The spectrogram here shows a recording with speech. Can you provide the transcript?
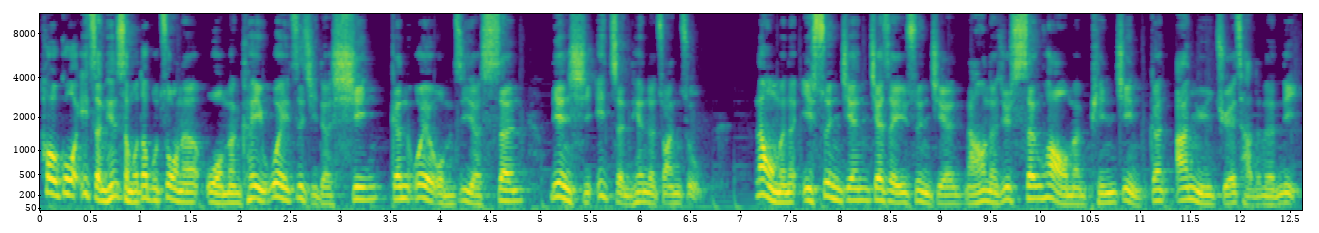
透过一整天什么都不做呢，我们可以为自己的心跟为我们自己的身练习一整天的专注。让我们呢一瞬间接着一瞬间，然后呢去深化我们平静跟安于觉察的能力。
